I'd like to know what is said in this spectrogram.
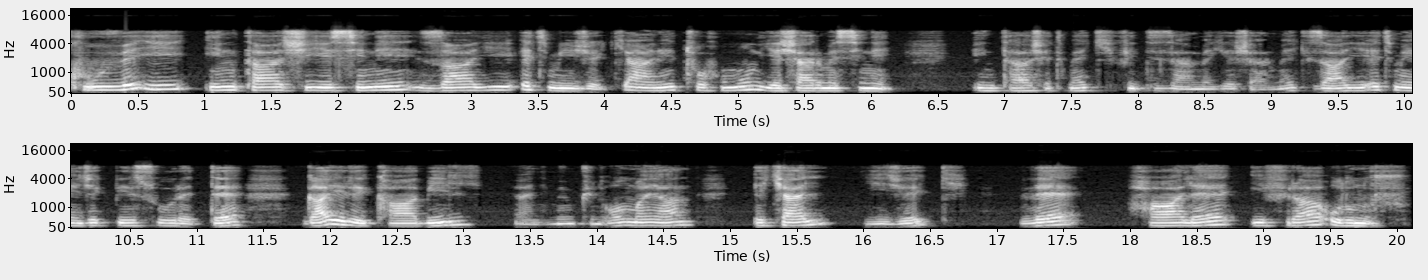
kuvve-i intaşiyesini zayi etmeyecek yani tohumun yeşermesini intaş etmek, filizlenmek, yeşermek, zayi etmeyecek bir surette gayri kabil yani mümkün olmayan ekel yiyecek ve hale ifra olunur.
